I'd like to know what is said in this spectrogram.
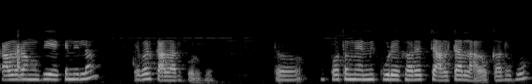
কালো রং দিয়ে এঁকে নিলাম, এবার কালার করব। তো প্রথমে আমি কুড়ে ঘরের চালটা লাল কাটবো।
